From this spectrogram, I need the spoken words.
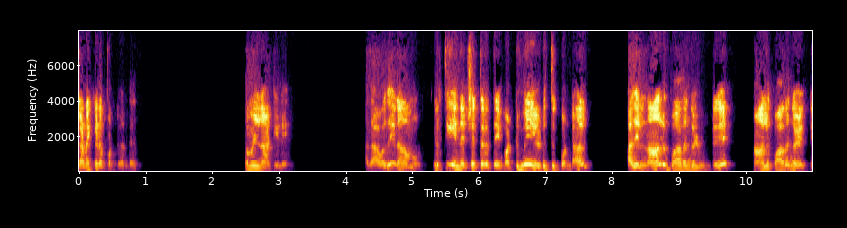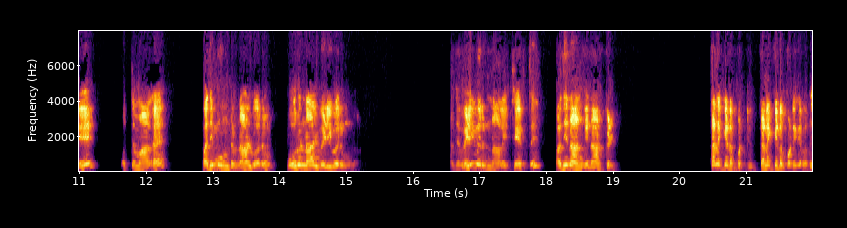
கணக்கிடப்பட்டிருந்தது. தமிழ்நாட்டிலே. அதாவது நாம் கிருத்திகை நட்சத்திரத்தை மட்டுமே எடுத்துக்கொண்டால் அதில் நாலு பாதங்கள் உண்டு. நாலு பாதங்களுக்கு மொத்தமாக பதிமூன்று நாள் வரும். ஒரு நாள் வெளிவரும் நாள். அந்த வெளிவரும் நாளை சேர்த்து பதினான்கு நாட்கள் கணக்கிடப்பட்டு கணக்கிடப்படுகிறது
